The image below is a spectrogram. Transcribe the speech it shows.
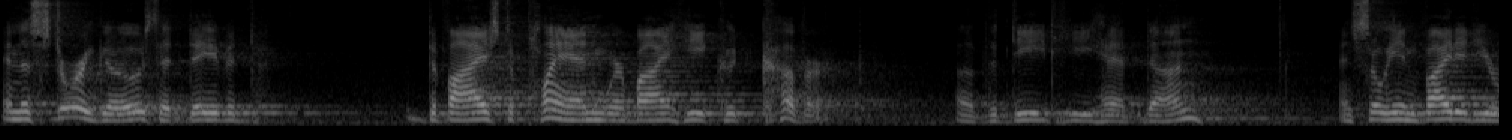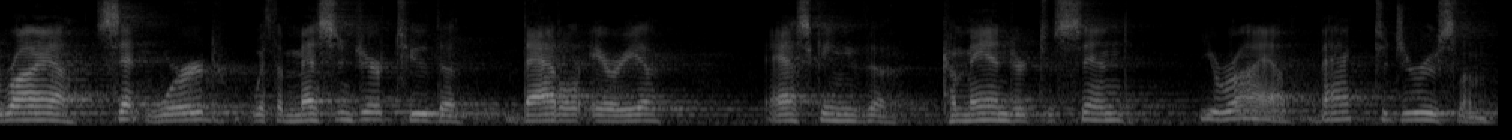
And the story goes that David devised a plan whereby he could cover uh, the deed he had done. And so he invited Uriah, sent word with a messenger to the battle area, asking the commander to send Uriah back to Jerusalem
